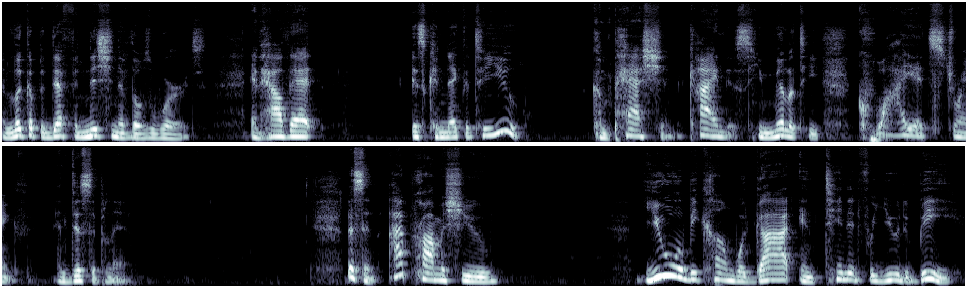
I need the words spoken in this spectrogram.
and look up the definition of those words and how that is connected to you compassion, kindness, humility, quiet strength, and discipline. Listen, I promise you, you will become what God intended for you to be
